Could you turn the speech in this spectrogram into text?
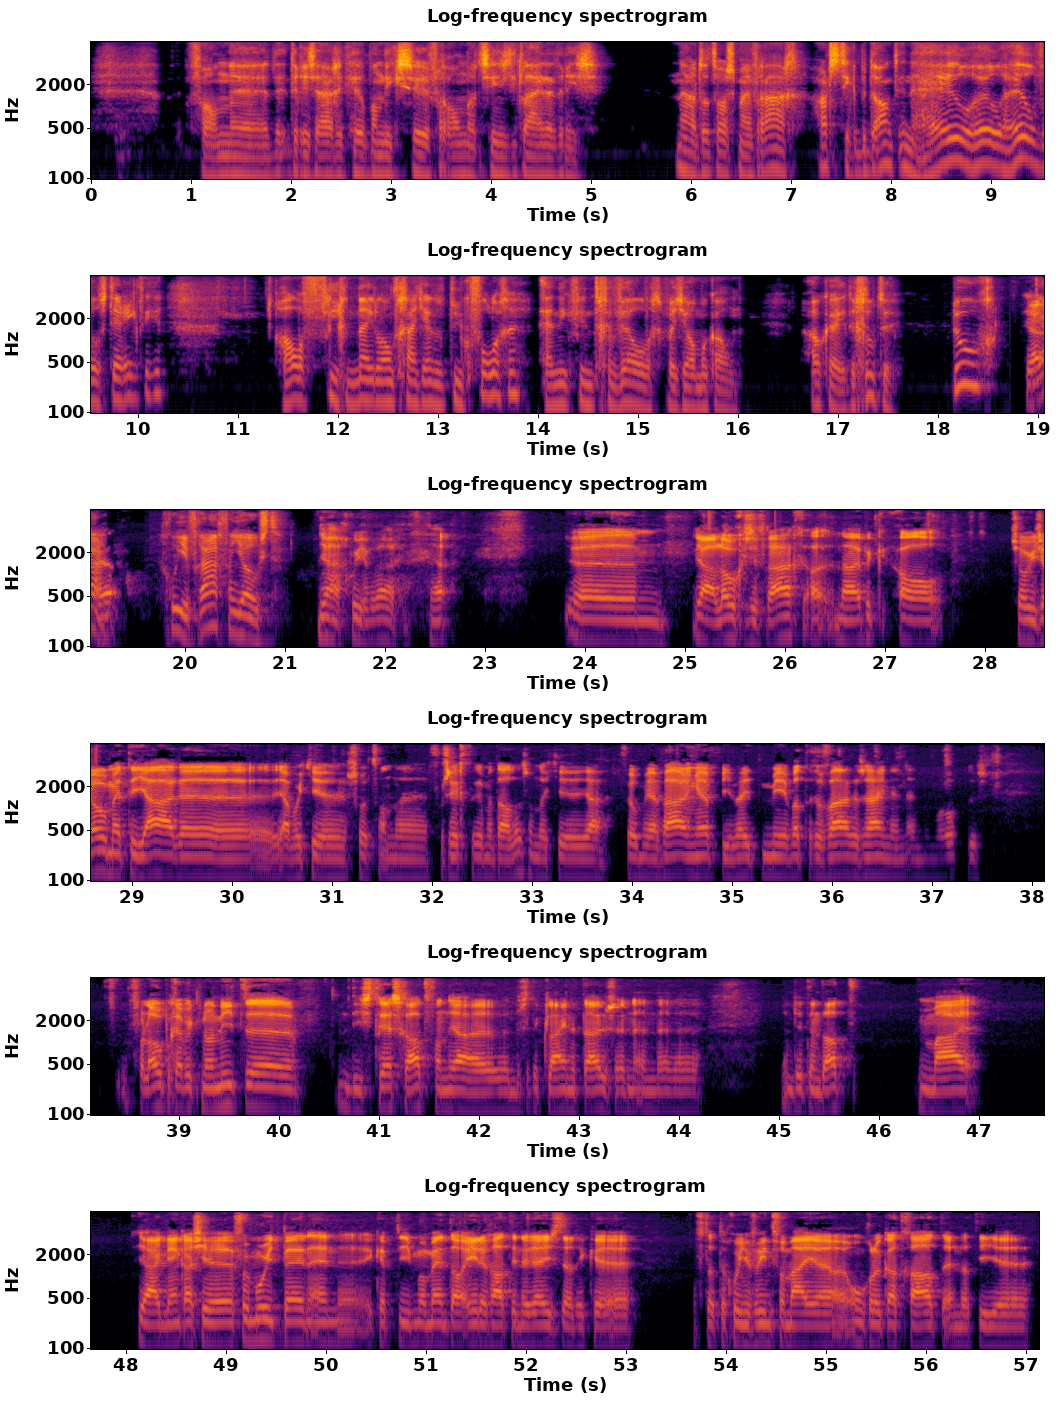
van uh, er is eigenlijk helemaal niks uh, veranderd sinds die kleine er is? Nou, dat was mijn vraag. Hartstikke bedankt en heel, heel, heel veel sterkte. Half Vliegend Nederland gaat jij natuurlijk volgen. En ik vind het geweldig wat je allemaal kan. Oké, okay, de groeten. Doeg! Ja, ja. ja. Goeie vraag van Joost. Ja, goede vraag. Ja. Um, ja, logische vraag. Nou heb ik al sowieso met de jaren ja, word je een soort van uh, voorzichtiger met alles. Omdat je ja, veel meer ervaring hebt. Je weet meer wat de gevaren zijn en, en noem maar op. Dus voorlopig heb ik nog niet uh, die stress gehad van ja, er zit een kleine thuis en, en, en dit en dat. Maar ja, ik denk als je vermoeid bent en ik heb die moment al eerder gehad in de race dat ik, of dat een goede vriend van mij ongeluk had gehad en dat hij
